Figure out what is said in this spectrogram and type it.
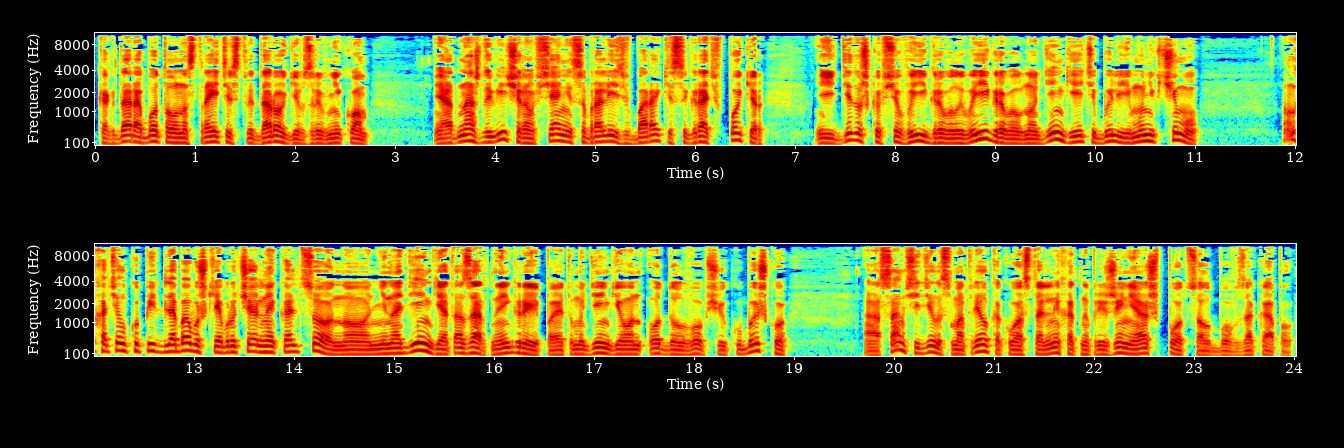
когда работал на строительстве дороги взрывником, и однажды вечером все они собрались в бараке сыграть в покер, и дедушка все выигрывал и выигрывал, но деньги эти были ему ни к чему. Он хотел купить для бабушки обручальное кольцо, но не на деньги от азартной игры, поэтому деньги он отдал в общую кубышку, а сам сидел и смотрел, как у остальных от напряжения аж пот со лбов закапал.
